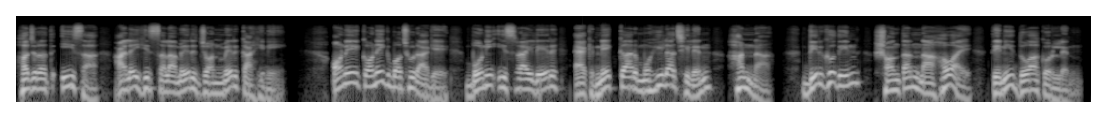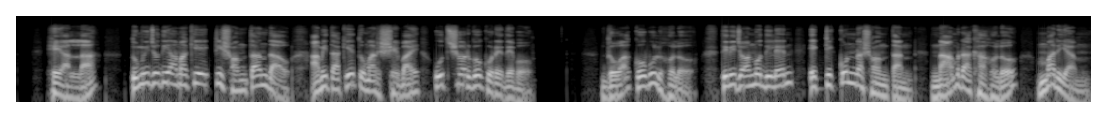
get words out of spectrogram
হজরত ঈসা আলাইহিসালামের জন্মের কাহিনী। অনেক অনেক বছর আগে বনি ইসরায়েলের এক নেককার মহিলা ছিলেন হান্না। দীর্ঘদিন সন্তান না হওয়ায় তিনি দোয়া করলেন। হে আল্লাহ, তুমি যদি আমাকে একটি সন্তান দাও, আমি তাকে তোমার সেবায় উৎসর্গ করে দেব। দোয়া কবুল হল। তিনি জন্ম দিলেন একটি কন্যা সন্তান, নাম রাখা হল মারিয়াম।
